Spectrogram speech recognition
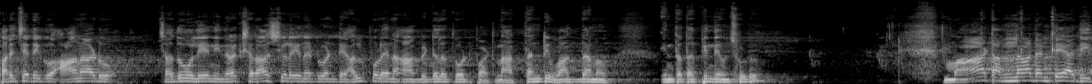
పరిచర్యకు ఆనాడు చదువు లేని నిరక్షరాస్యులైనటువంటి అల్పులైన ఆ బిడ్డల తోడ్పాటు నా తండ్రి వాగ్దానం ఇంత తప్పిందేమో చూడు. మాట అన్నాడంటే అది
